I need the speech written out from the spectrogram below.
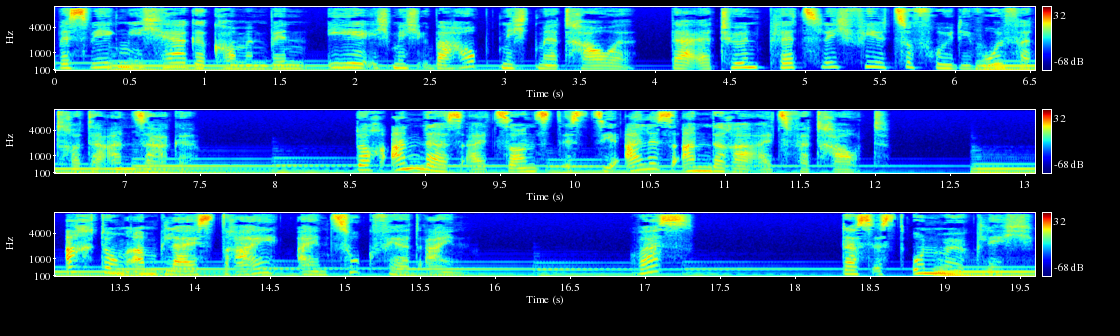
weswegen ich hergekommen bin, ehe ich mich überhaupt nicht mehr traue, da ertönt plötzlich viel zu früh die wohlvertraute Ansage. Doch anders als sonst ist sie alles andere als vertraut. Achtung am Gleis 3, ein Zug fährt ein. Was? Das ist unmöglich.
